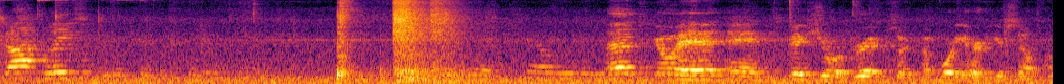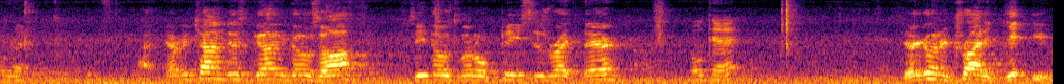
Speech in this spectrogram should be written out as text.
stop, please. Let's go ahead and fix your grip so, before you hurt yourself. Uh, Every time this gun goes off, see those little pieces right there? Okay. They're going to try to get you.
